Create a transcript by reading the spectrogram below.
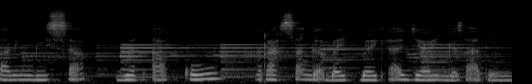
paling bisa buat aku ngerasa nggak baik-baik aja hingga saat ini.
